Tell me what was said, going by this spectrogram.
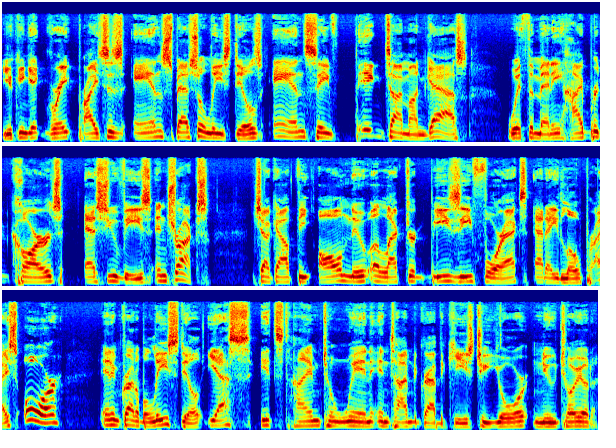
You can get great prices and special lease deals and save big time on gas with the many hybrid cars, SUVs, and trucks. Check out the all new electric BZ4X at a low price or an incredible lease deal. Yes, it's time to win and time to grab the keys to your new Toyota.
